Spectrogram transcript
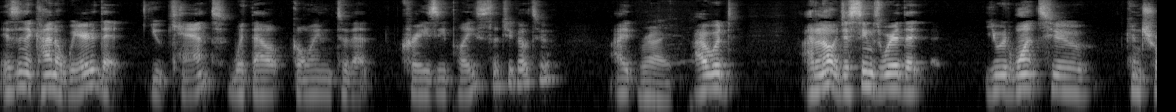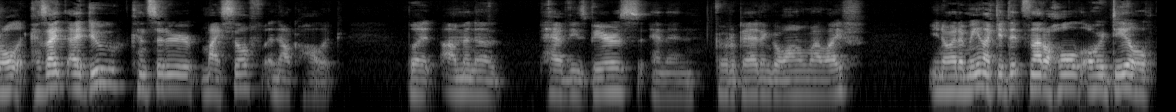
isn't it kind of weird that you can't without going to that crazy place that you go to? I right. I would, I don't know. It just seems weird that you would want to control it because I, I do consider myself an alcoholic, but I'm gonna have these beers and then go to bed and go on with my life. You know what I mean? Like it, it's not a whole ordeal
